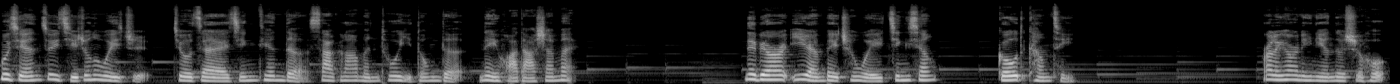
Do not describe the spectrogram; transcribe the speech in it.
目前最集中的位置就在今天的萨克拉门托以东的内华达山脉，那边依然被称为金乡。Gold County。二零二零年的时候，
